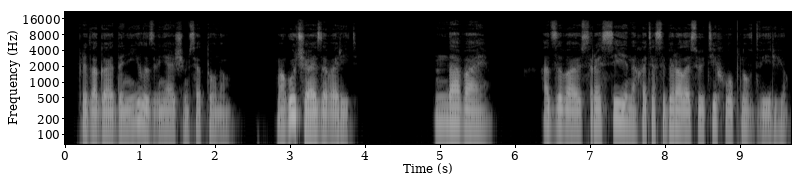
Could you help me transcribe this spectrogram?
— предлагает Даниил извиняющимся тоном. «Могу чай заварить». «Давай». Отзываюсь рассеянно, хотя собиралась уйти, хлопнув дверью.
